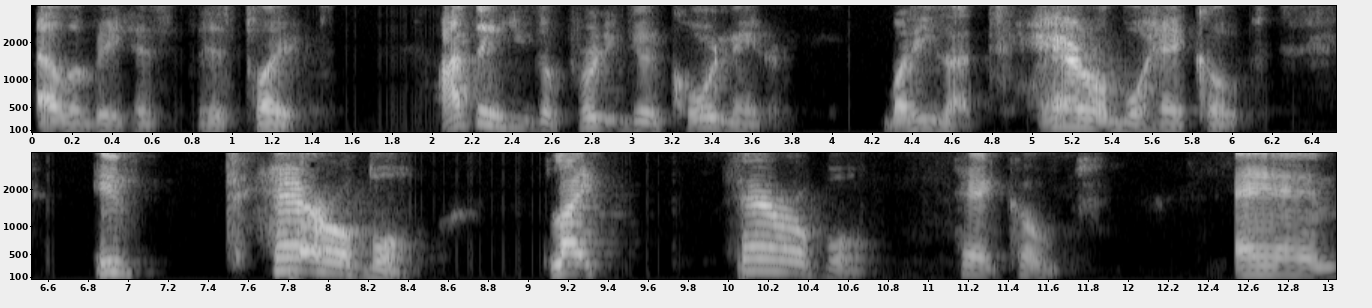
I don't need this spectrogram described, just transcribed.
elevate his his players. I think he's a pretty good coordinator, but he's a terrible head coach. He's terrible, like terrible head coach. And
